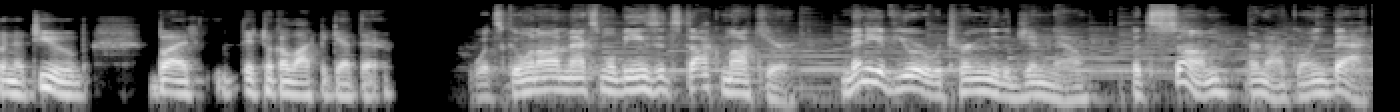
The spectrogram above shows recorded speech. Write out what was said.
in a tube, but it took a lot to get there. What's going on, Maximal Beings? It's Doc Mok here. Many of you are returning to the gym now, but some are not going back.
